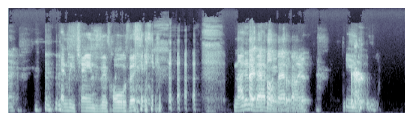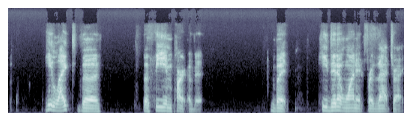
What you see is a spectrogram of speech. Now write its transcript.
I, can we change this whole thing? Not in a I, I bad I felt way. bad about like, it. He, he liked the the theme part of it, but he didn't want it for that track.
